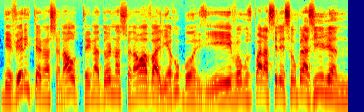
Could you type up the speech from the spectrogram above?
dever internacional, treinador nacional avalia Rubones. E vamos para a seleção Brazilian,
